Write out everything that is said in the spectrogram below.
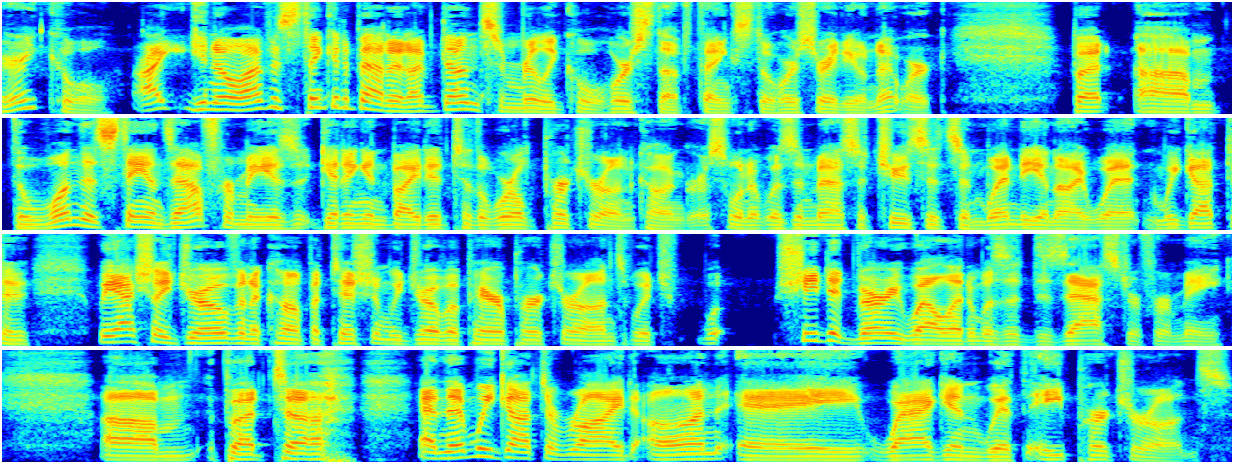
Very cool. I, you know, I was thinking about it. I've done some really cool horse stuff thanks to Horse Radio Network, but um, the one that stands out for me is getting invited to the World Percheron Congress when it was in Massachusetts, and Wendy and I went, and we got to. We actually drove in a competition. We drove a pair of Percherons, which w- she did very well, and it was a disaster for me. Um, but uh, and then we got to ride on a wagon with eight Percherons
